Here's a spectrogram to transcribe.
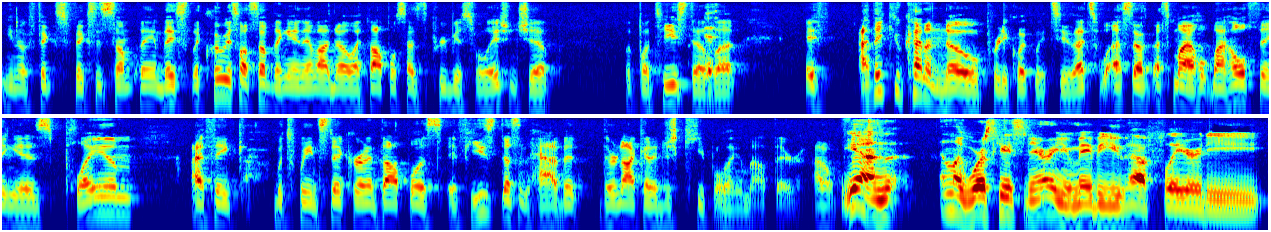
you know, fix, fixes something. They, they clearly saw something in him. I know Anthopoulos has the previous relationship with Bautista, but if I think you kind of know pretty quickly too. That's that's that's my whole, my whole thing is play him. I think between Snitker and Anthopoulos, if he doesn't have it, they're not going to just keep rolling him out there. I don't. Yeah, and and like worst case scenario, maybe you have Flaherty,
